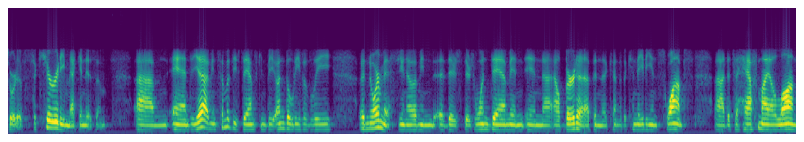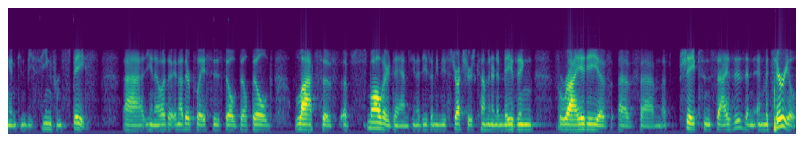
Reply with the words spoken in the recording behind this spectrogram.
sort of security mechanism. Um, and yeah, I mean some of these dams can be unbelievably enormous. You know, I mean, uh, there's there's one dam in in uh, Alberta, up in the kind of the Canadian swamps, uh, that's a half mile long and can be seen from space. Uh, you know, in other places they'll they'll build lots of of smaller dams. You know, these I mean these structures come in an amazing variety of of, um, of shapes and sizes and and materials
